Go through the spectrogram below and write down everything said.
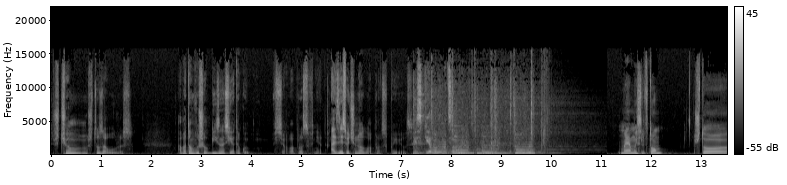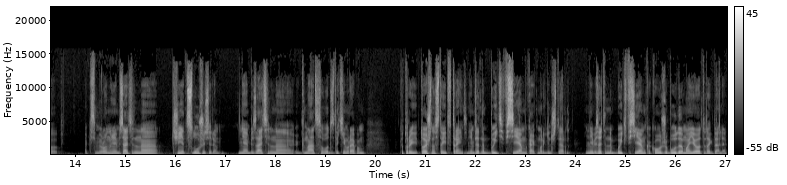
в чем, что за ужас? А потом вышел бизнес, и я такой, все, вопросов нет. А здесь очень много вопросов появилось. Без кепок, пацаны. Моя мысль в том, что Оксимирону не обязательно, точнее нет, слушателям не обязательно гнаться вот за таким рэпом, который точно стоит в тренде. Не обязательно быть всем, как Моргенштерн. Не обязательно быть всем, как Оуджи Буда, Майот и так далее.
